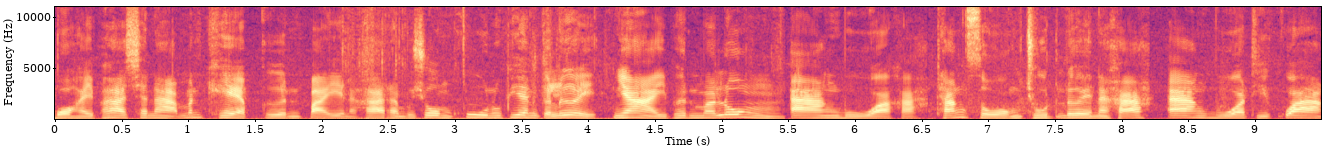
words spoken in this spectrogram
บ่ให้ภาชนะมันแคบเกินไปนะคะท่านผู้ชมคู่นุเพียนก็เลยย่ายเพิ่นมาลงอ่างบัวค่ะ ทั้งสองชุดเลยนะคะ อ่างบัวที่กว้าง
